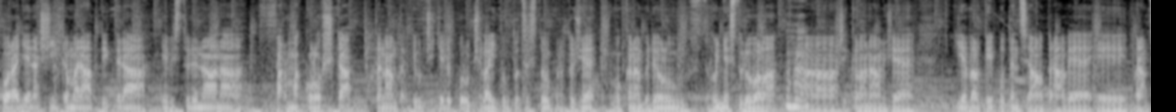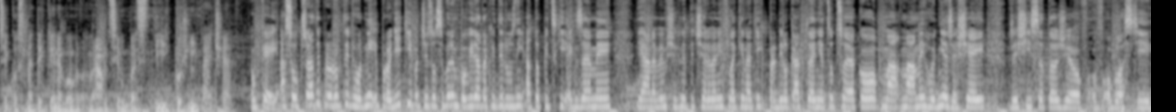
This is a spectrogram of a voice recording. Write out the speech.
poradě naší kamarádky, která je vystudovaná na farmakoložka, ta nám taky určitě doporučila jít touto cestou, protože o kanabidiolu hodně studovala a říkala nám, že je velký potenciál právě i v rámci kosmetiky nebo v rámci vůbec té kožní péče. OK, a jsou třeba ty produkty vhodné i pro děti, protože co si budeme povídat, taky ty různý atopické exémy, já nevím, všechny ty červené fleky na těch prdilkách, to je něco, co jako má, mámy hodně řešej. Řeší se to, že jo, v, v oblasti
